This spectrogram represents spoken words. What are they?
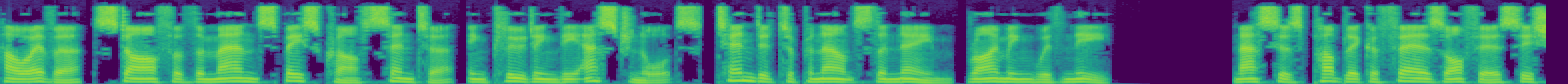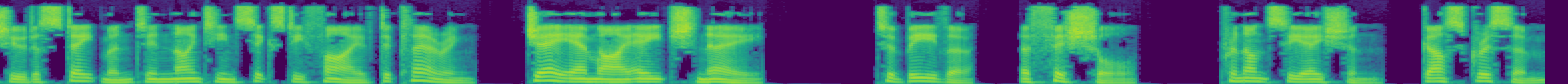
However, staff of the Manned Spacecraft Center, including the astronauts, tended to pronounce the name, rhyming with Ni. NASA's Public Affairs Office issued a statement in 1965 declaring, JMIH NE to be the official pronunciation. Gus Grissom,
